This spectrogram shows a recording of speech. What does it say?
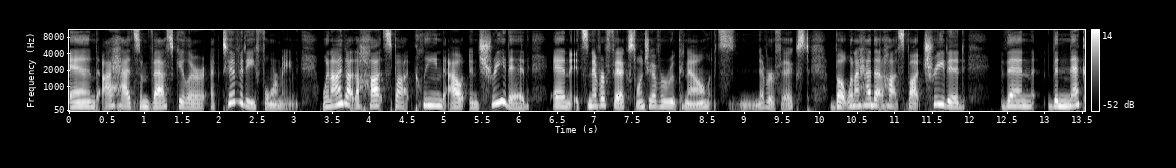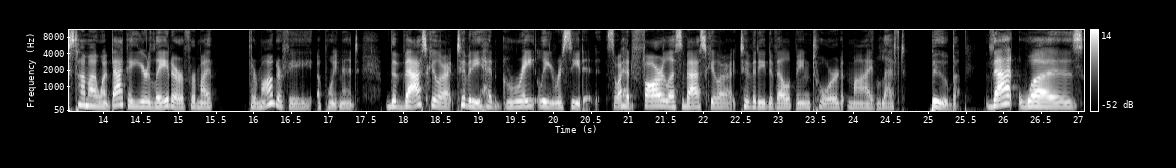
and I had some vascular activity forming. When I got the hot spot cleaned out and treated, and it's never fixed once you have a root canal, it's never fixed fixed. But when I had that hot spot treated, then the next time I went back a year later for my thermography appointment, the vascular activity had greatly receded. So I had far less vascular activity developing toward my left boob. That was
